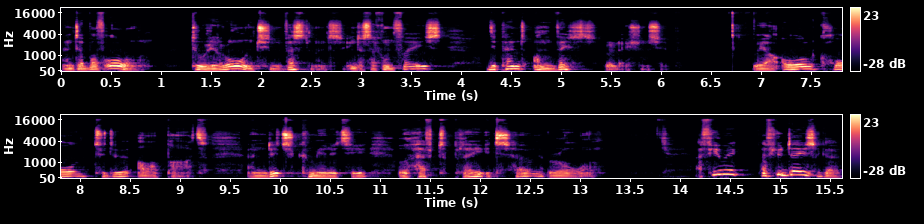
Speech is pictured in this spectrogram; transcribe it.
and above all to relaunch investments in the second phase depend on this relationship. We are all called to do our part and each community will have to play its own role. A few, a few days ago,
